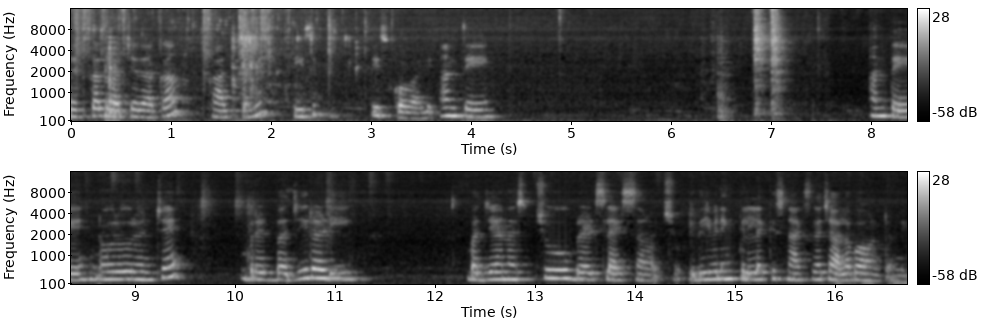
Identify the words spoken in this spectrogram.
రెడ్ కలర్ వచ్చేదాకా కాల్చుకొని తీసి తీసుకోవాలి. అంతే. అంతే. నూరూరుంచే బ్రెడ్ బజ్జీ రెడీ. బజ్జీ అనొచ్చు బ్రెడ్ స్లైస్ అనొచ్చు. ఇది ఈవినింగ్ పిల్లలకి స్నాక్స్గా చాలా బాగుంటుంది.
